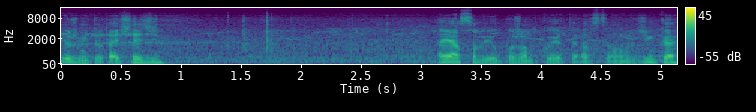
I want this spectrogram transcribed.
Już mi tutaj siedzi. A ja sobie uporządkuję teraz tę rodzinkę.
